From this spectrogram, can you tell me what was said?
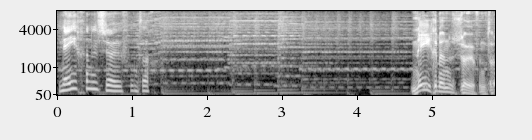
79. 79.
